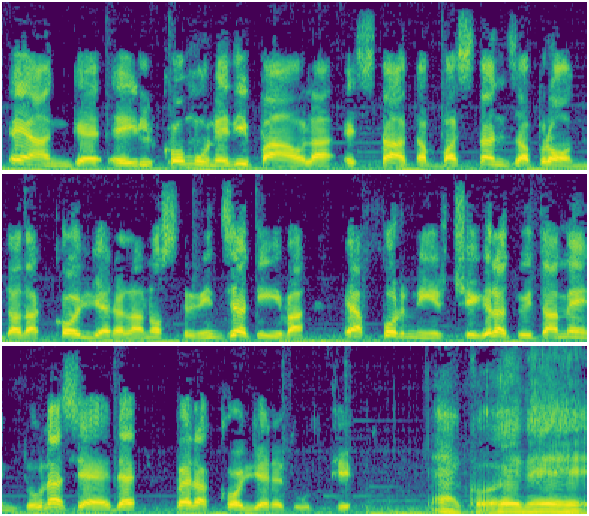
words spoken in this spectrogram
e anche il comune di Paola è stata abbastanza pronta ad accogliere la nostra iniziativa e a fornirci gratuitamente una sede per accogliere tutti. Ecco, ed è,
